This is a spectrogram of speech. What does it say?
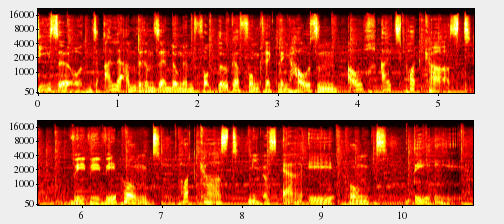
Diese und alle anderen Sendungen vom Bürgerfunk Recklinghausen auch als Podcast www.podcast-re.de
